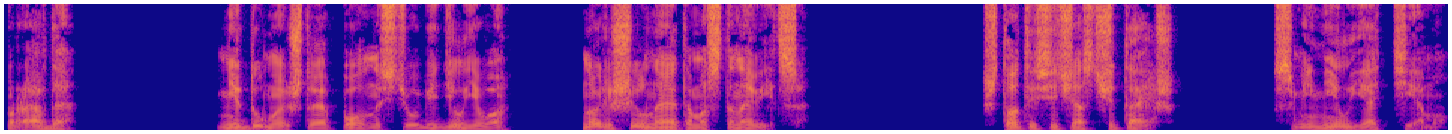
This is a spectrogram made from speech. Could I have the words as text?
Правда? Не думаю, что я полностью убедил его, но решил на этом остановиться. Что ты сейчас читаешь? Сменил я тему.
